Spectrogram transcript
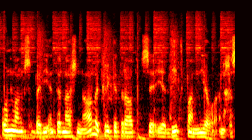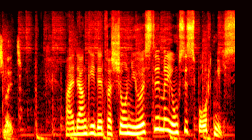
onlangs by die internasionale cricketraad se elite paneel ingesluit. Baie dankie, dit was Shaun Jooste met die jongste sportnuus.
